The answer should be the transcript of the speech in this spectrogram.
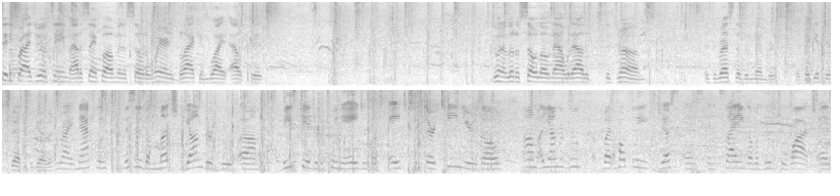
City Pride Drill Team out of St. Paul, Minnesota, wearing black and white outfits. Doing a little solo now without the, drums as the rest of the members as they get their steps together. Right, and actually, this is a much younger group. Um, these kids are between the ages of 8 to 13 years old. Um, a younger group, but hopefully just as exciting of a group to watch as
